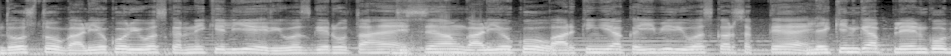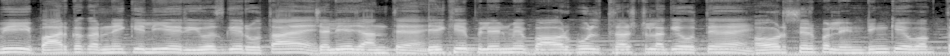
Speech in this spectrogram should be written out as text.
दोस्तों, गाड़ियों को रिवर्स करने के लिए रिवर्स गेयर होता है, जिससे हम गाड़ियों को पार्किंग या कहीं भी रिवर्स कर सकते हैं। लेकिन क्या प्लेन को भी पार्क करने के लिए रिवर्स गेयर होता है? चलिए जानते हैं। देखिए प्लेन में पावरफुल थ्रस्ट लगे होते हैं और सिर्फ़ लैंडिंग के वक्त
